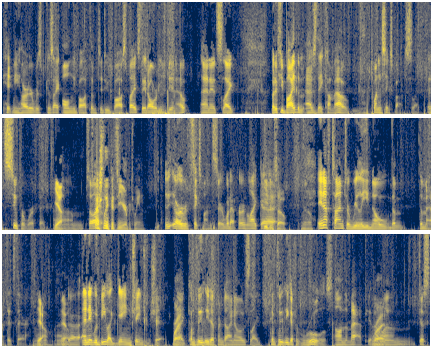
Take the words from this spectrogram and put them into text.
hit me harder was because i only bought them to do boss fights they'd already been out and it's like but if you buy them as they come out 26 bucks like it's super worth it Yeah. um, so Especially if it's a year between. or six months or whatever like uh, Even so, you know. enough time to really know the the map that's there. you Yeah, know? and, yeah. Uh, and it would be like game changing shit, Right. Like completely different dinos, like completely different rules on the map. You know, Right. um, just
